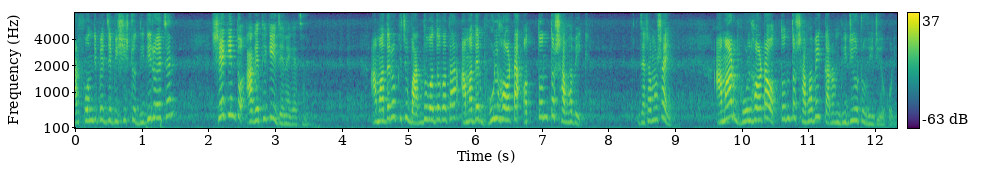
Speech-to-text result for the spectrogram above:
আর ফোনদীপের যে বিশিষ্ট দিদি রয়েছেন, সে কিন্তু আগে থেকেই জেনে গেছেন। আমাদেরও কিছু বাধ্যবাধকতা, আমাদের ভুল হওয়াটা অত্যন্ত স্বাভাবিক। জ্যাঠামশাই, আমার ভুল হওয়াটা অত্যন্ত স্বাভাবিক কারণ ভিডিও টু ভিডিও করি।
